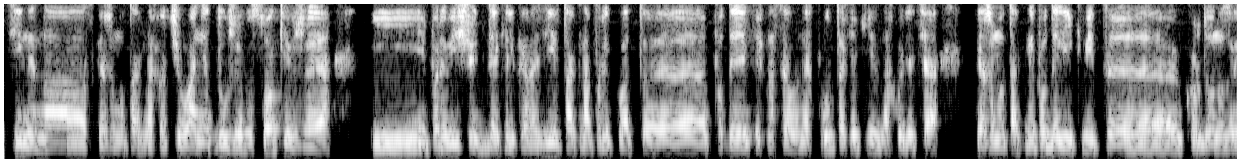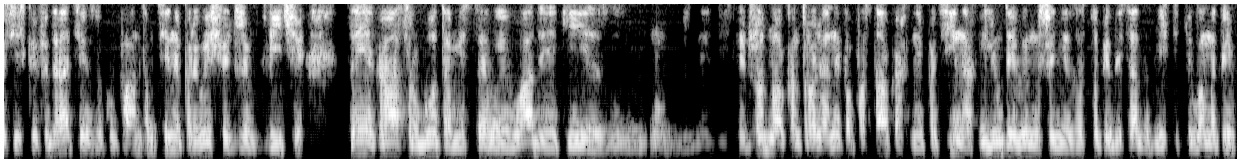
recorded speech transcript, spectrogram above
ціни на, скажімо так, на харчування дуже високі вже і перевищують декілька разів. Так, наприклад, е, по деяких населених пунктах, які знаходяться, скажімо так, неподалік від е, кордону з Російською Федерацією з окупантом, ціни перевищують вже вдвічі. Це якраз робота місцевої влади, які ну, не здійснюють жодного контролю ні по поставках, ні по цінах. І люди вимушені за 150 за 200 кілометрів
